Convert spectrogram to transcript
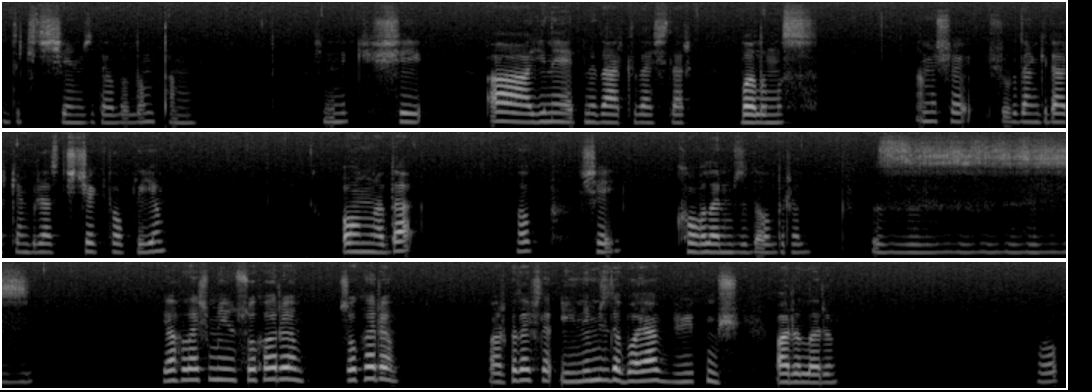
Buradaki çiçeğimizi de alalım tamam. Şimdi şey aa yine yetmedi arkadaşlar balımız. Ama şu, şuradan giderken biraz çiçek toplayayım. Onunla da hop şey kovalarımızı dolduralım. Zzz. Yaklaşmayın sokarım. Sokarım. Arkadaşlar iğnemiz de bayağı büyükmüş arıların. Hop.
